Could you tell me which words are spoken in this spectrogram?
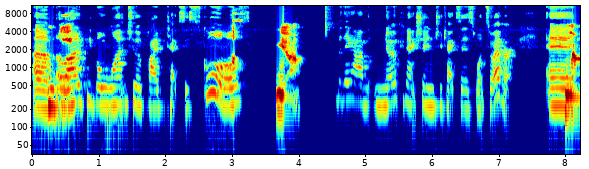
um, mm-hmm. a lot of people want to apply to Texas schools. Yeah but they have no connection to Texas whatsoever. And yeah.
